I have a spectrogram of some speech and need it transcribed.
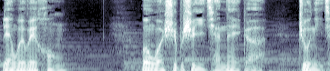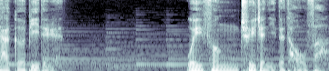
脸微微红，问我是不是以前那个住你家隔壁的人。微风吹着你的头发，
